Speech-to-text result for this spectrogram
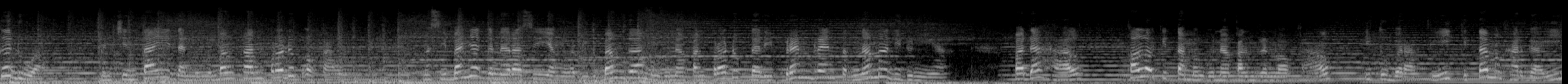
Kedua, mencintai dan mengembangkan produk lokal. Masih banyak generasi yang lebih bangga menggunakan produk dari brand-brand ternama di dunia. Padahal, kalau kita menggunakan brand lokal, itu berarti kita menghargai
